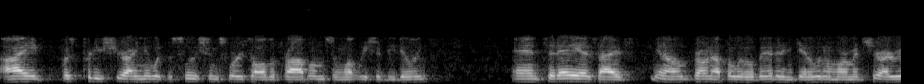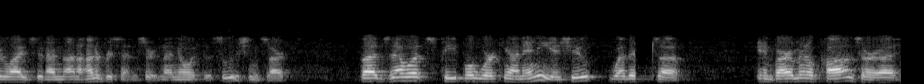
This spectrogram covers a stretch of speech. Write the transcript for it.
I was pretty sure I knew what the solutions were to all the problems and what we should be doing. And today, as I've you know grown up a little bit and get a little more mature, I realize that I'm not 100% certain I know what the solutions are. But zealots, people working on any issue, whether it's a environmental cause or a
